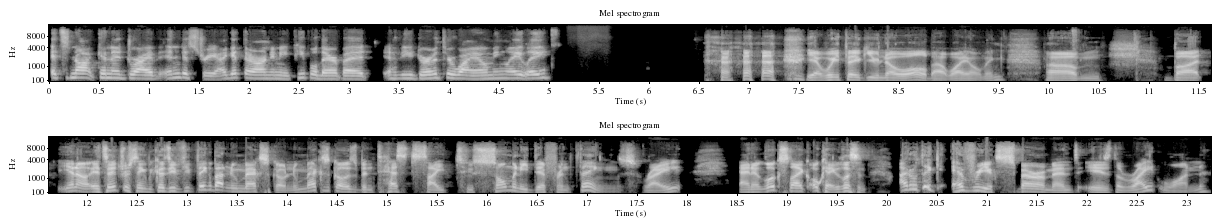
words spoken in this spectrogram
it's not going to drive industry. I get there aren't any people there, but have you driven through Wyoming lately? yeah, we think you know all about Wyoming. Um, but, you know, it's interesting because if you think about New Mexico, New Mexico has been test site to so many different things, right? And it looks like, okay, listen, I don't think every experiment is the right one,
